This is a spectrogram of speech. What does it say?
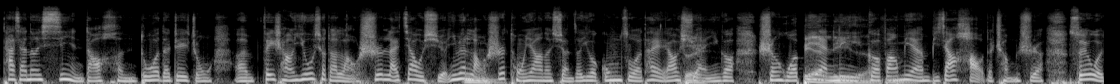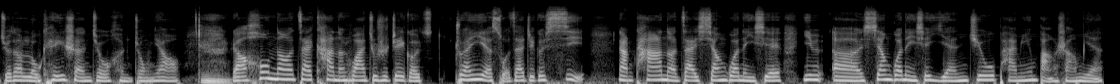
它才能吸引到很多的这种呃非常优秀的老师来教学。因为老师同样的选择一个工作，他也要选一个生活便利、各方面比较好的城市。所以我觉得 location 就很重要。然后呢，再看的话，就是这个。专业所在这个系，那么它呢，在相关的一些因呃相关的一些研究排名榜上面，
